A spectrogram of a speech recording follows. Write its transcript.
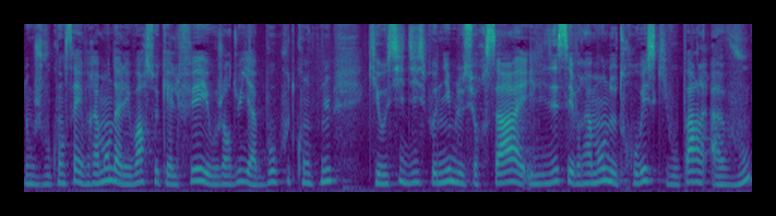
Donc, je vous conseille vraiment d'aller voir ce qu'elle fait. Et aujourd'hui, il y a beaucoup de contenu qui est aussi disponible sur ça. Et l'idée, c'est vraiment de trouver ce qui vous parle à vous.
